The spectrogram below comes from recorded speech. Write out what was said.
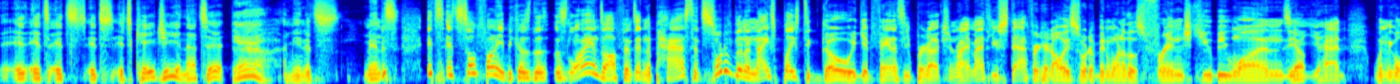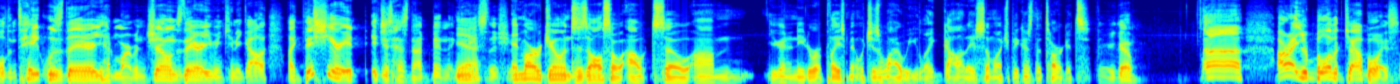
it, it's it's it's it's KG and that's it. Yeah. I mean, it's man, this it's it's so funny because the, this Lions offense in the past it's sort of been a nice place to go to get fantasy production, right? Matthew Stafford had always sort of been one of those fringe QB ones. You- Yep. You, had when the Golden Tate was there, you had Marvin Jones there, even Kenny Golladay. Like this year, it, it just has not been the Yeah, case this year. and Marv Jones is also out, so um, you're going to need a replacement, which is why we like Golladay so much because the targets. There you go. Uh, all right, your beloved Cowboys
